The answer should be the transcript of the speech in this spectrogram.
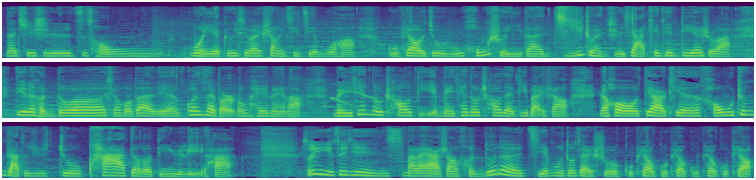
那其实自从莫爷更新完上一期节目哈，股票就如洪水一般急转直下，天天跌是吧？跌的很多小伙伴连棺材本都赔没了，每天都抄底，每天都抄在地板上，然后第二天毫无挣扎的就就啪掉到地狱里哈。所以最近喜马拉雅上很多的节目都在说股票，股票，股票，股票，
